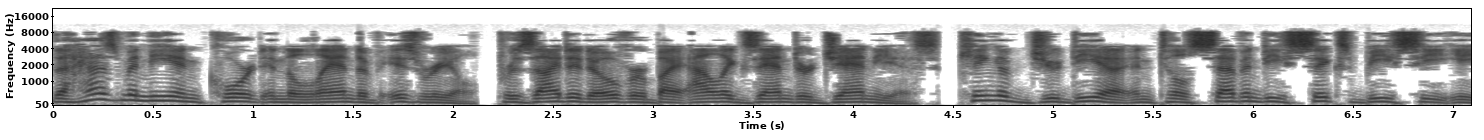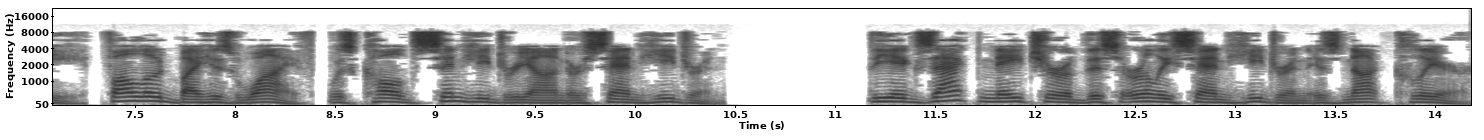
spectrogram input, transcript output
The Hasmonean court in the land of Israel, presided over by Alexander Jannaeus, king of Judea until 76 BCE, followed by his wife, was called Synhedrion or Sanhedrin. The exact nature of this early Sanhedrin is not clear.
